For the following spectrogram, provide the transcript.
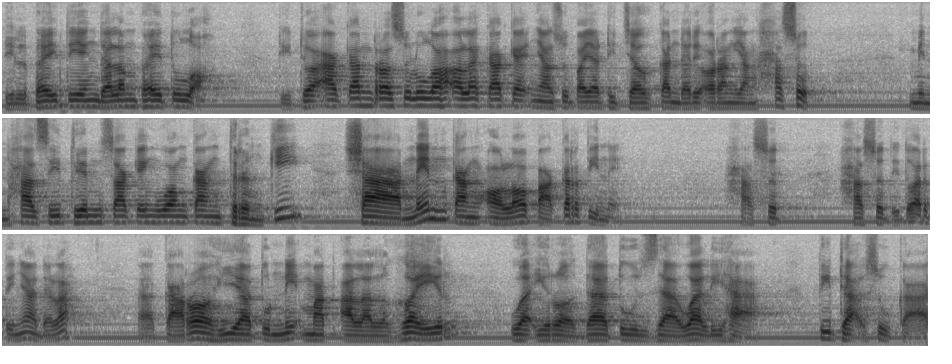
bil baiti ing dalem Baitullah Didoakan Rasulullah oleh kakeknya supaya dijauhkan dari orang yang hasud. Min hasidin saking wong kang drengki syanin kang Allah pakertine. Hasud hasud itu artinya adalah eh, karohiyatun nikmat alal ghair wa iradatu zawaliha. Tidak suka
